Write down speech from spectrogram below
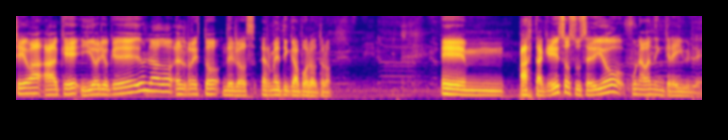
lleva a que Iorio quede de un lado, el resto de los Hermética por otro. Eh, hasta que eso sucedió, fue una banda increíble,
